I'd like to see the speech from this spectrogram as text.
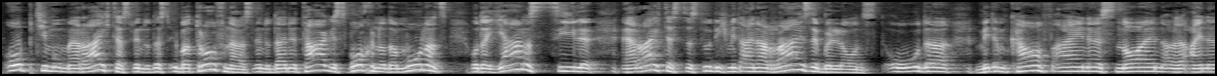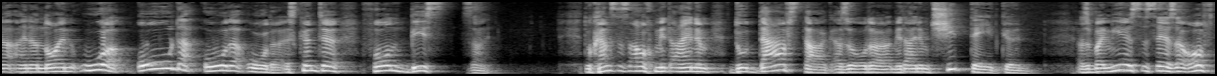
Optimum erreicht hast, wenn du das übertroffen hast, wenn du deine Tages-, Wochen- oder Monats- oder Jahresziele erreicht hast, dass du dich mit einer Reise belohnst oder mit dem Kauf eines neuen, äh, einer, einer neuen Uhr oder, oder, oder. Es könnte von bis sein. Du kannst es auch mit einem Du darfst Tag, also oder mit einem Cheat Date gönnen. Also bei mir ist es sehr, sehr oft,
